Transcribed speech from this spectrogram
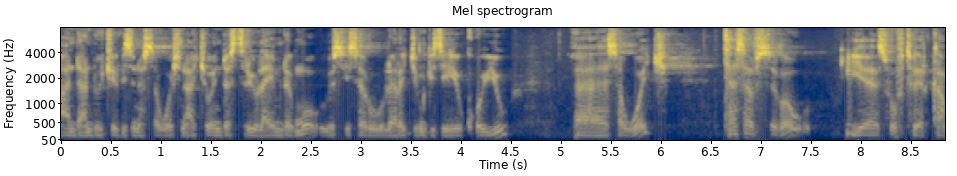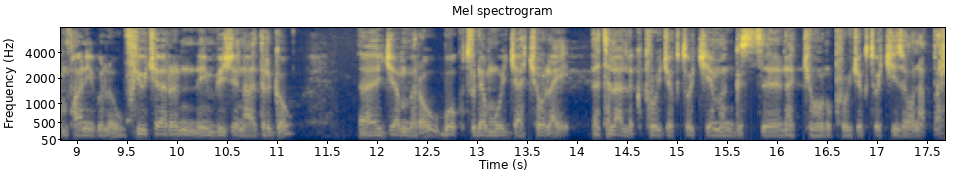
አንዳንዶቹ የቢዝነስ ሰዎች ናቸው። ኢንዱስትሪው ላይም ደግሞ ሲሰሩ ለረጅም ጊዜ የቆዩ ሰዎች ተሰብስበው የ software company ብለው future ን envision አድርገው ጀምረው በወቅቱ ደግሞ እጃቸው ላይ ትላልቅ ፕሮጀክቶች የመንግስት ነክ የሆኑ ፕሮጀክቶች ይዘው ነበር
